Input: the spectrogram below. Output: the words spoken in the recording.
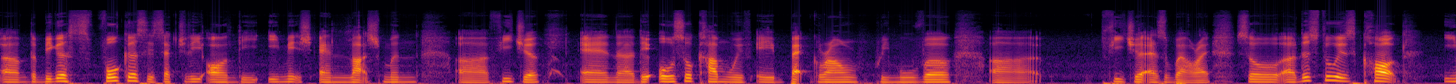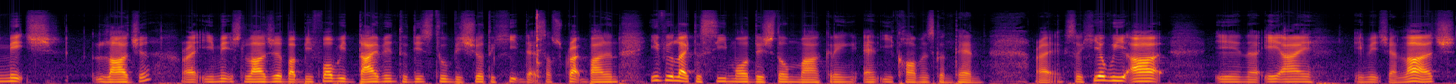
um, the biggest focus is actually on the image enlargement uh, feature. And uh, they also come with a background removal uh, feature as well right? So uh, this tool is called image larger right ImgLarger. But before we dive into these two be sure to hit that subscribe button if you like to see more digital marketing and e-commerce content right? So here we are in uh, AI image enlarge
